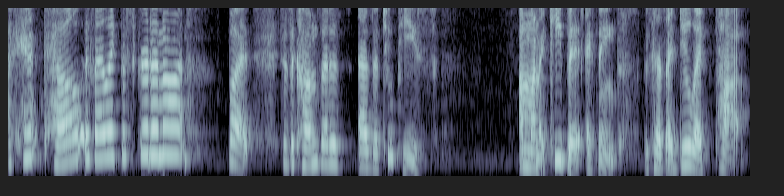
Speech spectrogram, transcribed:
I can't tell if I like the skirt or not. But since it comes as, as a two-piece, I'm going to keep it, I think. Because I do like the top.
